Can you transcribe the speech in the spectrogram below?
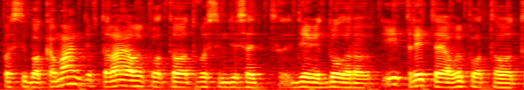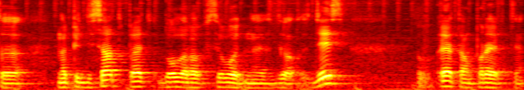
спасибо команде. Вторая выплата от 89 долларов. И третья выплата от э, на 55 долларов сегодня я сделал. Здесь, в этом проекте,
